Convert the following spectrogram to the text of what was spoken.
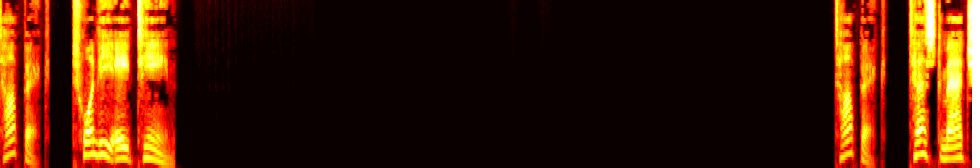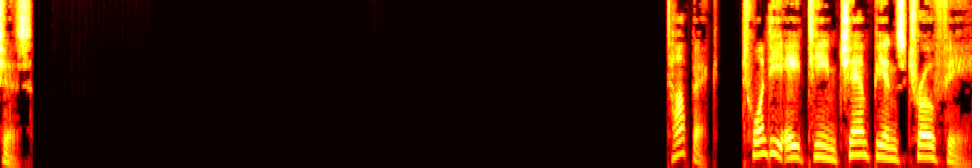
Topic 2018. Topic Test matches. Topic 2018 Champions Trophy.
